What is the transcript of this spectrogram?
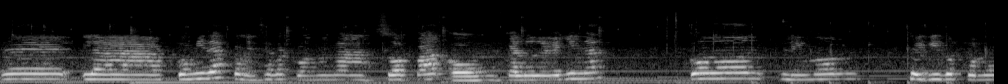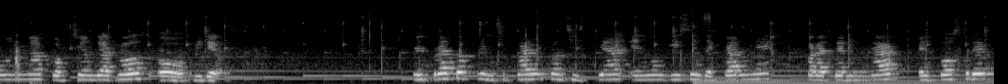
Eh, la comida comenzaba con una sopa o un caldo de gallina con limón seguido por una porción de arroz o fideos. El plato principal consistía en un guiso de carne. Para terminar, el postre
